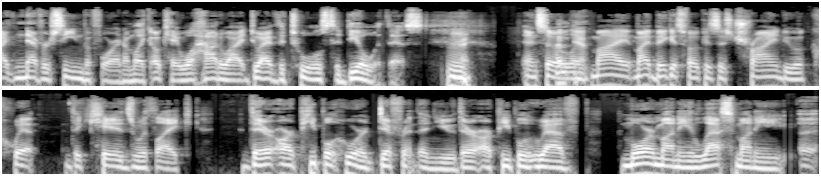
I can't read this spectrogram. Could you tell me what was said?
i've never seen before and i'm like okay well how do i do i have the tools to deal with this? Right. and so Um, like yeah. my my biggest focus is trying to equip the kids with like there are people who are different than you. There are people who have more money less money uh,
